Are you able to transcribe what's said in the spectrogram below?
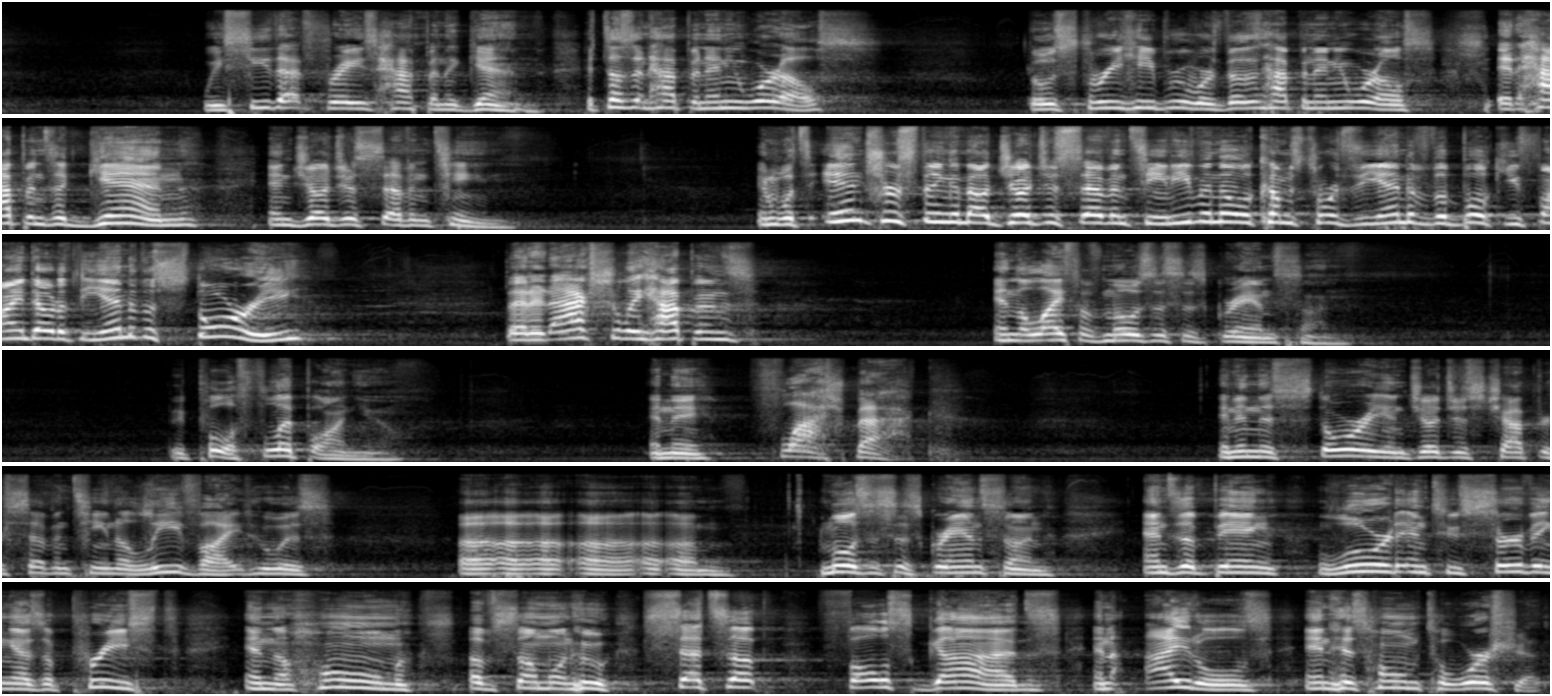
We see that phrase happen again. It doesn't happen anywhere else. Those three Hebrew words doesn't happen anywhere else. It happens again in Judges 17. And what's interesting about Judges 17, even though it comes towards the end of the book, you find out at the end of the story that it actually happens in the life of Moses' grandson. They pull a flip on you and they flash back. And in this story in Judges chapter 17, a Levite who is uh, uh, uh, uh um, Moses' grandson ends up being lured into serving as a priest in the home of someone who sets up false gods and idols in his home to worship.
